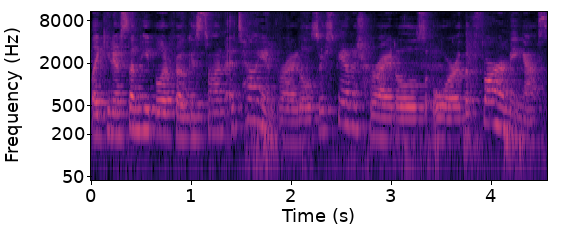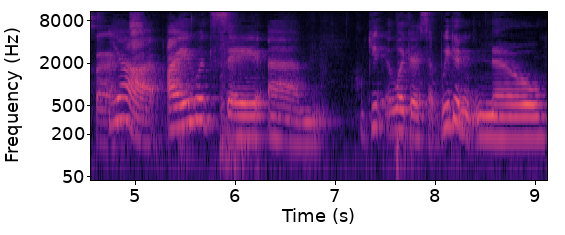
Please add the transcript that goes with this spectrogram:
like, you know, some people are focused on Italian varietals or Spanish varietals or the farming aspect? Yeah, I would say, um, like I said, we didn't know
